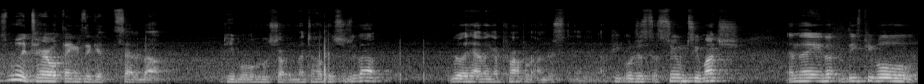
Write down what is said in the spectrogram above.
some really terrible things that get said about people who struggle with mental health issues without really having a proper understanding. People just assume too much, and they these people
